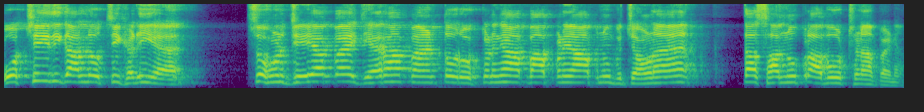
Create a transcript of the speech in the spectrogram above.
ਉੱਥੇ ਦੀ ਗੱਲ ਉੱਥੇ ਖੜੀ ਹੈ ਸੋ ਹੁਣ ਜੇ ਆਪਾਂ ਇਹ ਜ਼ਹਿਰਾਂ ਪੈਣ ਤੋਂ ਰੋਕਣੀਆਂ, ਆਪਾਂ ਆਪਣੇ ਆਪ ਨੂੰ ਬਚਾਉਣਾ ਹੈ, ਤਾਂ ਸਾਨੂੰ ਭਰਾਵੋ ਉੱਠਣਾ ਪੈਣਾ।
